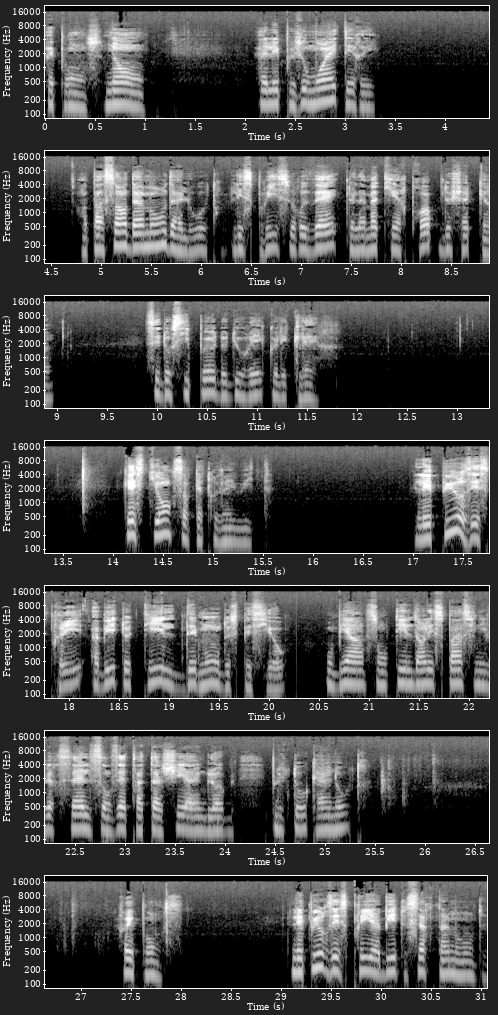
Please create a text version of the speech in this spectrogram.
Réponse non. Elle est plus ou moins éthérée. En passant d'un monde à l'autre, l'esprit se revêt de la matière propre de chacun. C'est d'aussi peu de durée que l'éclair. Question 188 Les purs esprits habitent-ils des mondes spéciaux ou bien sont-ils dans l'espace universel sans être attachés à un globe plutôt qu'à un autre? Réponse. Les purs esprits habitent certains mondes,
